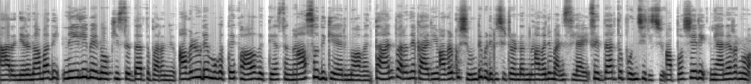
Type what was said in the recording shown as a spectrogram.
അറിഞ്ഞിരുന്നാ മതി. നീലിമയെ നോക്കി സിദ്ധാർത്ഥ് പറഞ്ഞു. അവളുടെ മുഖത്തെ ഭാവവ്യത്യാസങ്ങൾ ആസ്വദിക്കുകയായിരുന്നു അവൻ. താൻ പറഞ്ഞ കാര്യം അവൾക്ക് ശുണ്ടി പിടിപ്പിച്ചിട്ടുണ്ടെന്ന് അവന് മനസ്സിലായി. സിദ്ധാർത്ഥ് പുഞ്ചിരിച്ചു. അപ്പോ ശരി ഞാൻ ഇറങ്ങുക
